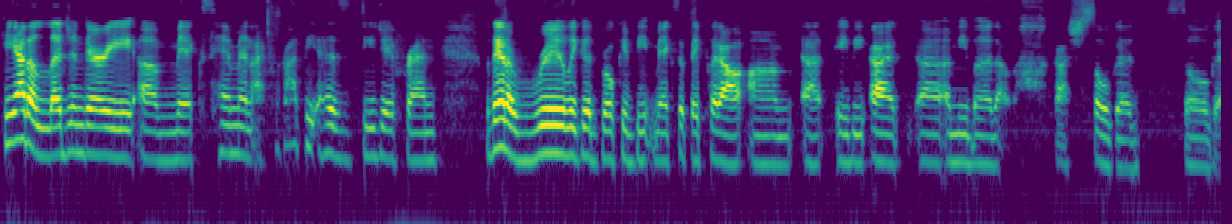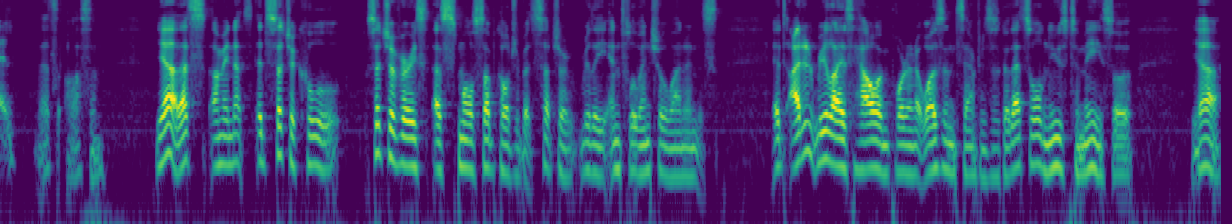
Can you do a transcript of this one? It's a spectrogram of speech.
he had a legendary um, mix. Him and I forgot the his DJ friend, but they had a really good broken beat mix that they put out um, at AB at uh, Amoeba. That oh, gosh, so good, so good. That's awesome. Yeah, that's. I mean, that's it's such a cool, such a very a small subculture, but such a really influential one. And it's, it. I didn't realize how important it was in San Francisco. That's all news to me. So, yeah.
